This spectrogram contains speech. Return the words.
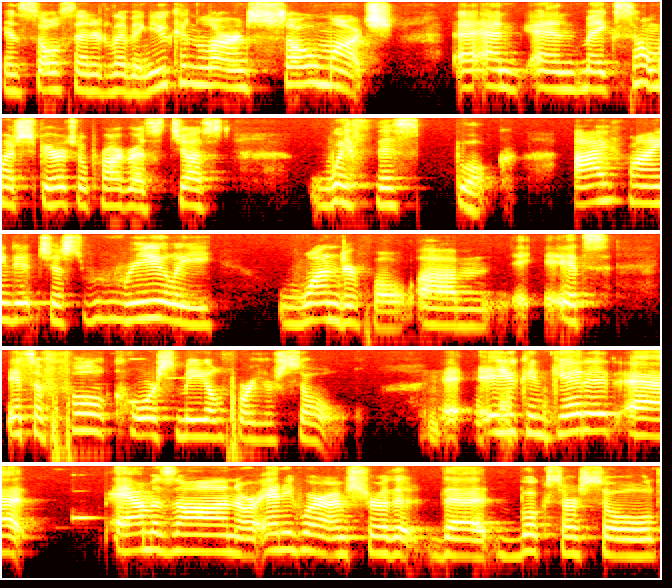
in soul centered living. You can learn so much and and make so much spiritual progress just with this book. I find it just really wonderful. Um, it's it's a full course meal for your soul. You can get it at Amazon or anywhere. I'm sure that that books are sold.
